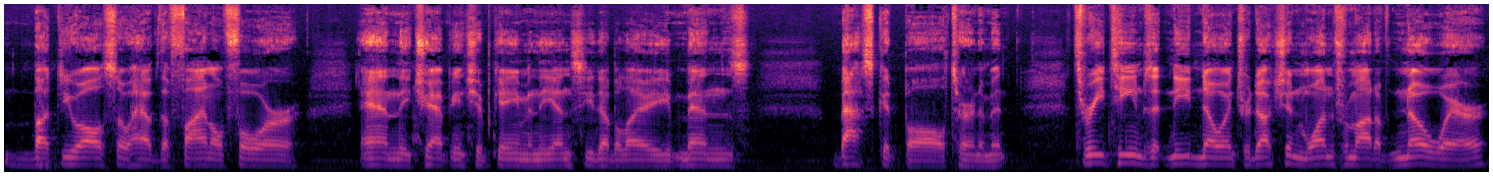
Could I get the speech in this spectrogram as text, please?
But you also have the Final Four and the championship game in the NCAA men's basketball tournament. Three teams that need no introduction, one from out of nowhere.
